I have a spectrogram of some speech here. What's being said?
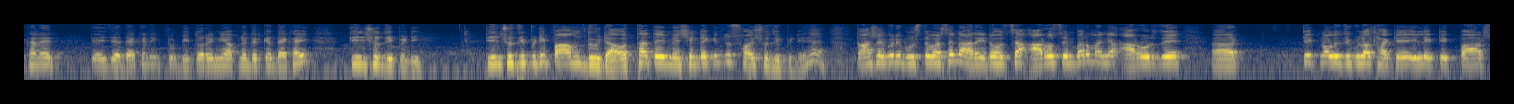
এখানে এই যে দেখেন, একটু ভিতরে নিয়ে আপনাদেরকে দেখাই। তিনশো জিপিডি তিনশো জিপিডি পাম্প দুইটা, অর্থাৎ এই মেশিনটা কিন্তু ছয়শো জিপিডি হ্যাঁ? তো আশা করি বুঝতে পারছেন, আর এটা হচ্ছে আরও চেম্বার মানে আরোর যে টেকনোলজিগুলো থাকে electric parts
